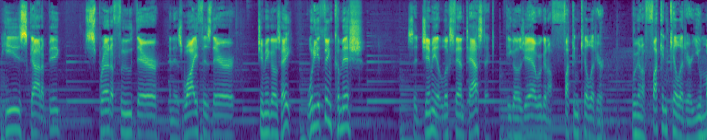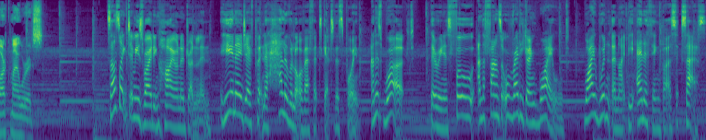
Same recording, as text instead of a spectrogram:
He's got a big spread of food there, and his wife is there. Jimmy goes, Hey, what do you think, Commish? I said, Jimmy, it looks fantastic. He goes, Yeah, we're gonna fucking kill it here. We're gonna fucking kill it here. You mark my words. Sounds like Jimmy's riding high on adrenaline. He and AJ have put in a hell of a lot of effort to get to this point, and it's worked. The arena's full, and the fans are already going wild. Why wouldn't their night be anything but a success?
